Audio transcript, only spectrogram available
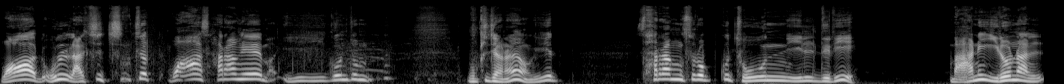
와 오늘 날씨 진짜 와 사랑해 이건 좀 웃기잖아요. 이게 사랑스럽고 좋은 일들이 많이 일어날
